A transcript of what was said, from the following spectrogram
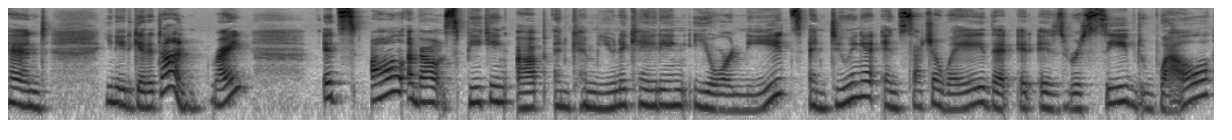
and you need to get it done, right? It's all about speaking up and communicating your needs and doing it in such a way that it is received well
